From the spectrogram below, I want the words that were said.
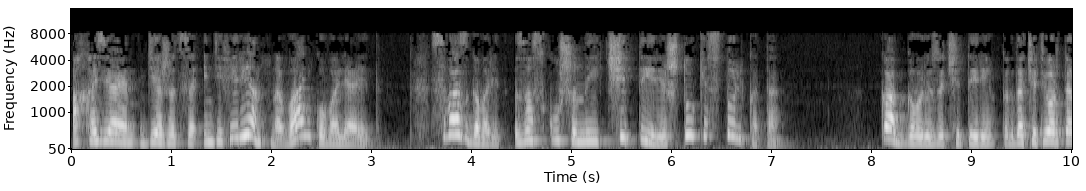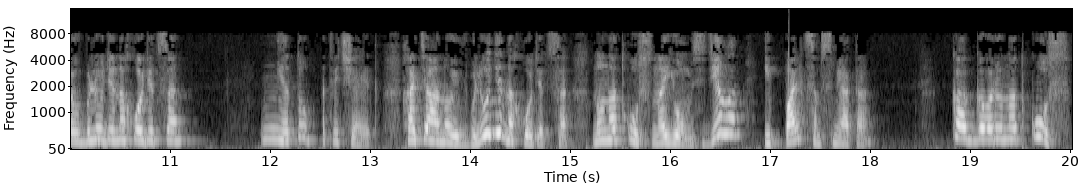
А хозяин держится индифферентно, Ваньку валяет. С вас, говорит, заскушенные четыре штуки столько-то. Как, говорю, за четыре, когда четвертая в блюде находится? «Нету», — отвечает, «хотя оно и в блюде находится, но надкус наем сделан и пальцем смято». «Как, говорю, надкус?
